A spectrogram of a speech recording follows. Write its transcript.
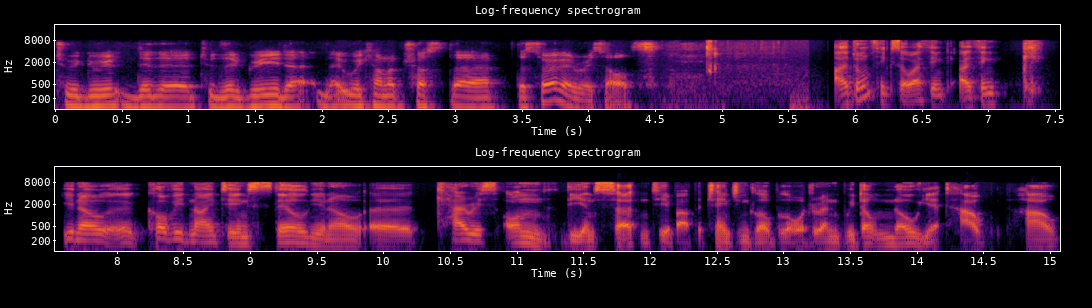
to agree the, the, to the degree that, that we cannot trust the the survey results? I don't think so. I think I think you know uh, COVID nineteen still you know uh, carries on the uncertainty about the changing global order, and we don't know yet how how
